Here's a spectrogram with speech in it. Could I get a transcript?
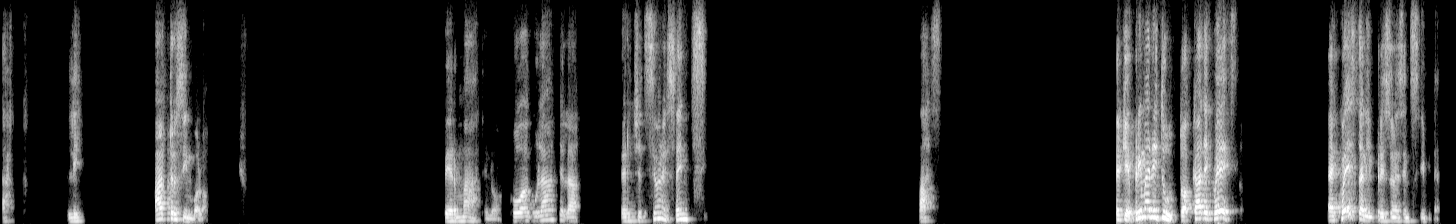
Tac, lì. Altro simbolo. fermatelo, coagulate la percezione sensibile. Basta. Perché prima di tutto accade questo. È questa l'impressione sensibile.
